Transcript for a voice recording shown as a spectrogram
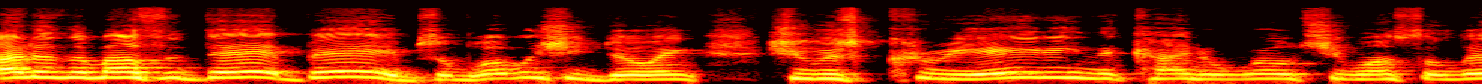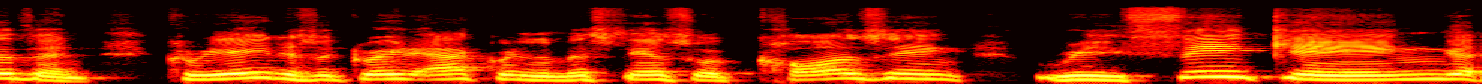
Out of the mouth of da- babes. So what was she doing? She was creating the kind of world she wants to live in. Create is a great acronym that stands for causing rethinking,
